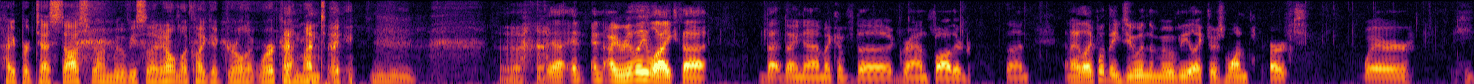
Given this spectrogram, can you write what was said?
hyper testosterone movie, so that I don't look like a girl at work on Monday. Yeah, and, and I really like that that dynamic of the grandfather grandson, and I like what they do in the movie. Like, there's one part where he,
